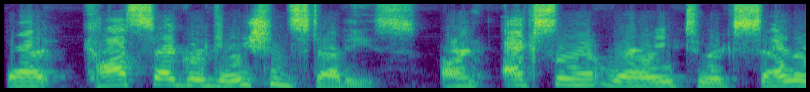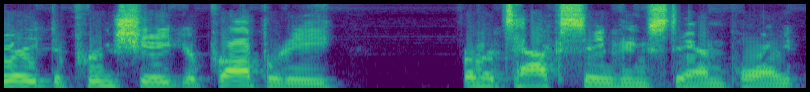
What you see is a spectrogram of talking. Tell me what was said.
But cost segregation studies are an excellent way to accelerate, depreciate your property from a tax saving standpoint.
